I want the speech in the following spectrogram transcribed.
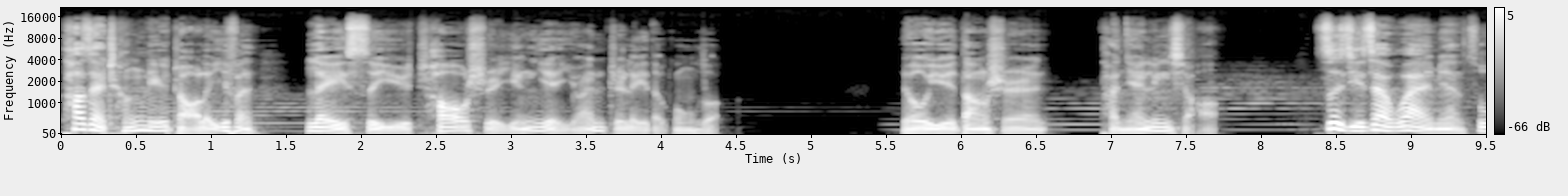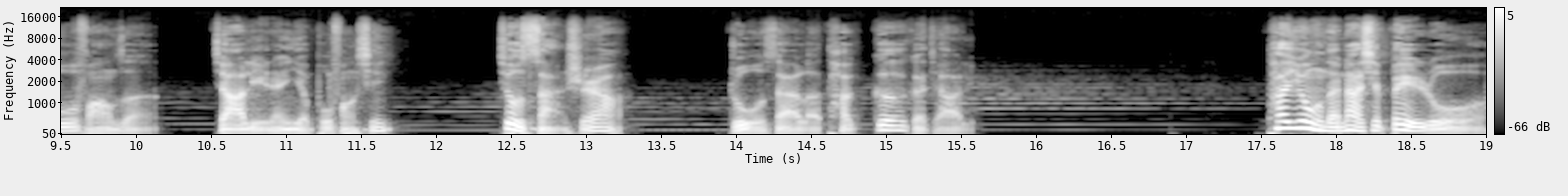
她在城里找了一份类似于超市营业员之类的工作。由于当时她年龄小，自己在外面租房子，家里人也不放心，就暂时啊住在了他哥哥家里。他用的那些被褥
